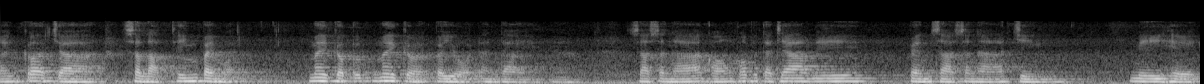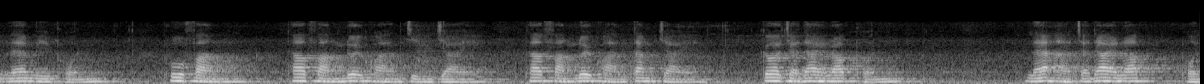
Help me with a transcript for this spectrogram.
มันก็จะสลัดทิ้งไปหมด ไม่กไม่เกิดประโยชน์อันใด ศาสนาของพระพุทธเจ้านี้เป็นศาสนาจริง มีเหตุและมีผล ผู้ฟังถ้าฟังด้วยความจริงใจ ถ้าฟังด้วยความตั้งใจ ก็จะได้รับผล และอาจจะได้รับผล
